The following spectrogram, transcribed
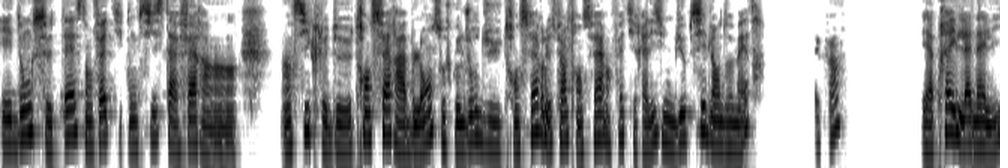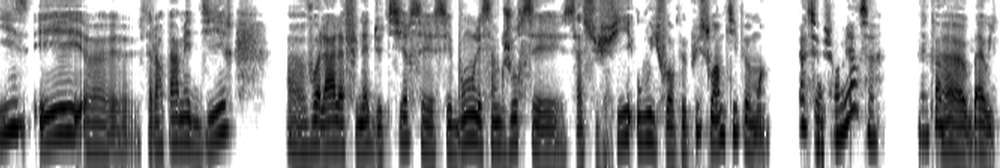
Et donc, ce test, en fait, il consiste à faire un, un cycle de transfert à blanc. Sauf que le jour du transfert, au lieu de faire le transfert, en fait, il réalise une biopsie de l'endomètre. D'accord. Et après, il l'analyse et euh, ça leur permet de dire euh, voilà, la fenêtre de tir, c'est, c'est bon, les cinq jours, c'est ça suffit, ou il faut un peu plus, ou un petit peu moins. Ah, c'est vachement bien ça. D'accord. Euh, bah oui.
